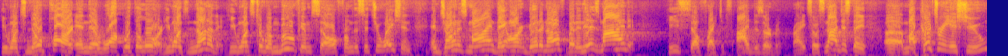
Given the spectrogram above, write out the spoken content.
He wants no part in their walk with the Lord. He wants none of it. He wants to remove himself from the situation. In Jonah's mind, they aren't good enough, but in his mind, he's self righteous. I deserve it, right? So it's not just a uh, my country issue,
